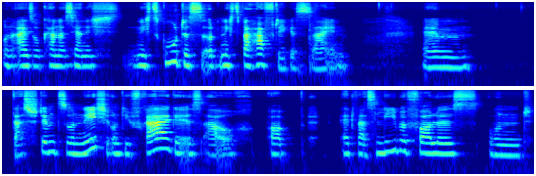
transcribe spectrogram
Und also kann das ja nicht, nichts Gutes und nichts Wahrhaftiges sein. Ähm, das stimmt so nicht. Und die Frage ist auch, ob etwas Liebevolles und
